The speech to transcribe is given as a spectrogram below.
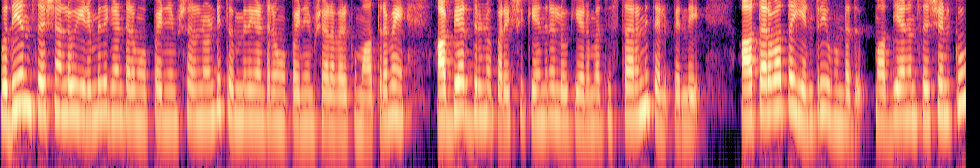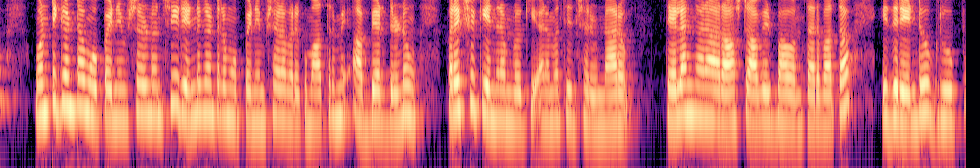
ఉదయం సెషన్లో ఎనిమిది గంటల ముప్పై నిమిషాల నుండి తొమ్మిది గంటల ముప్పై నిమిషాల వరకు మాత్రమే అభ్యర్థులను పరీక్ష కేంద్రంలోకి అనుమతిస్తారని తెలిపింది. ఆ తర్వాత ఎంట్రీ ఉండదు. మధ్యాహ్నం సెషన్కు ఒంటి గంట ముప్పై నిమిషాల నుంచి రెండు గంటల ముప్పై నిమిషాల వరకు మాత్రమే అభ్యర్థులను పరీక్ష కేంద్రంలోకి అనుమతించనున్నారు. తెలంగాణ రాష్ట్ర ఆవిర్భావం తర్వాత ఇది రెండో గ్రూప్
